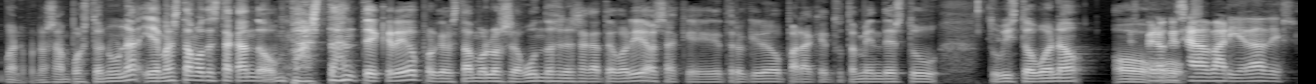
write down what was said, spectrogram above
Bueno, pues nos han puesto en una y además estamos destacando bastante, creo, porque estamos los segundos en esa categoría, o sea que te lo quiero para que tú también des tu, tu visto bueno. O, Espero que sea variedades.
